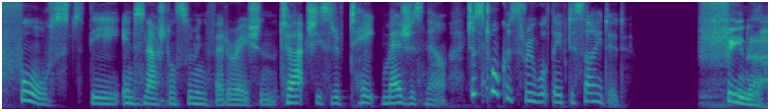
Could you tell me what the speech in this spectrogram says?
forced the International Swimming Federation to actually sort of take measures now. Just talk us through what they've decided. FINA,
